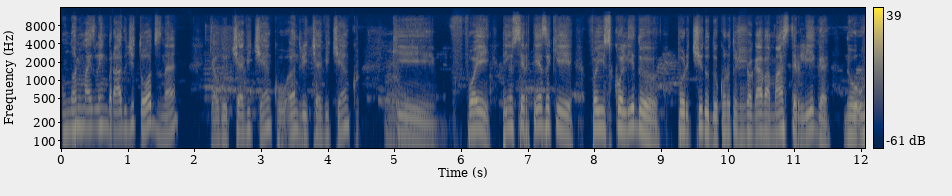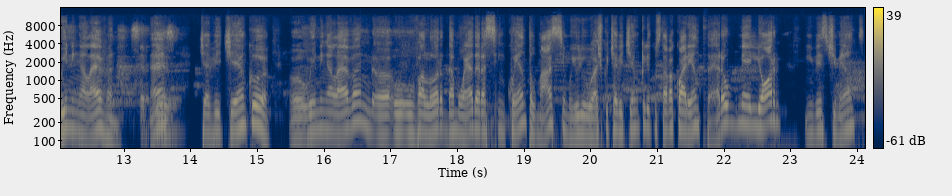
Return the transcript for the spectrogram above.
um nome mais lembrado de todos, né? Que é o do Chevchenko, Andriy Chevchenko, que foi, tenho certeza que foi escolhido por ti, do quando tu jogava Master Liga no Winning Eleven, certeza. né? Chevchenko, o Winning Eleven, o, o, valor da moeda era 50 o máximo, e eu acho que o Chevchenko ele custava 40. Era o melhor investimento,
